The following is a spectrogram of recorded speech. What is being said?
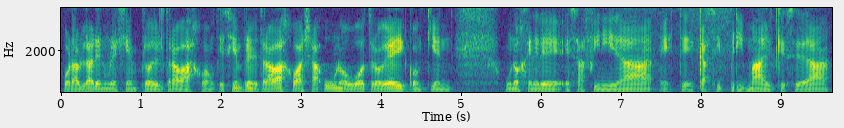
por hablar en un ejemplo del trabajo, aunque siempre en el trabajo haya uno u otro gay con quien uno genere esa afinidad este, casi primal que se da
